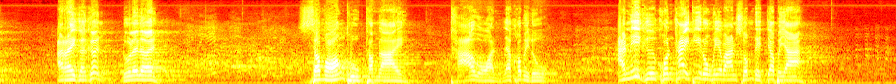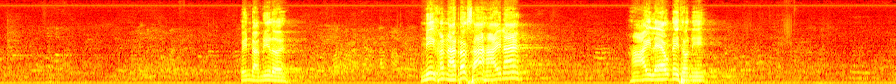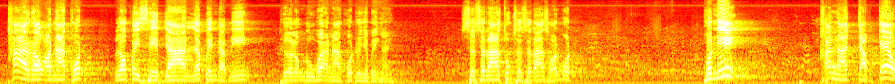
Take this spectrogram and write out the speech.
อะไรเกิดขึ้น ดูเลยเลย สมองถูกทำลาย ถาวรแล้วเขาไม่รู้ อันนี้คือคนไข้ที่โรงพยาบาลสมเด็จเจ้าพระยา เป็นแบบนี้เลย นี่ขนาดรักษาหายนะ หายแล้วได้เท่านี้ ถ้าเราอนาคตเราไปเสพยาแล้วเป็นแบบนี้ เธอลองดูว่าอนาคตเธอจะเป็นไงศาสนาทุกศาสนาสอนหมด คนนี้ขนาดจับแก้ว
